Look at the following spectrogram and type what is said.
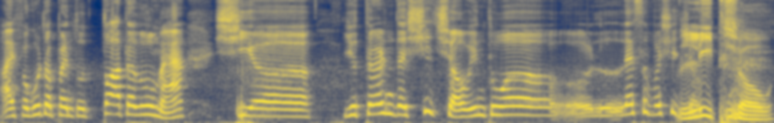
Ai făcut-o pentru toată lumea și uh, you turn the shit show into a less of a shit show. Lit show.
